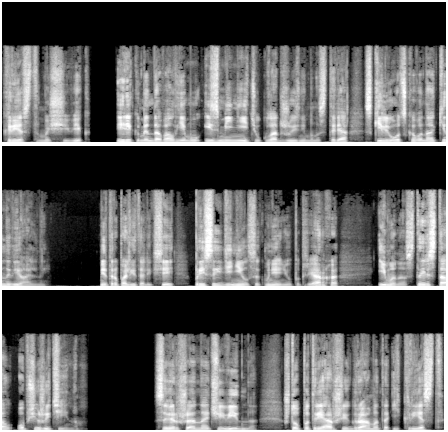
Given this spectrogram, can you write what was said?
крест-мощевик и рекомендовал ему изменить уклад жизни монастыря с килиотского на киновиальный. Митрополит Алексей присоединился к мнению патриарха, и монастырь стал общежитийным. Совершенно очевидно, что патриаршие грамота и крест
